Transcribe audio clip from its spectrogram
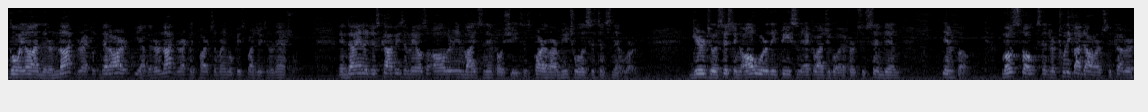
going on that are not directly that are yeah that are not directly parts of Rainbow Peace Project International. And Diana just copies and mails all their invites and info sheets as part of our mutual assistance network. geared to assisting all worthy peace and ecological efforts who send in info. Most folks enter twenty-five dollars to cover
